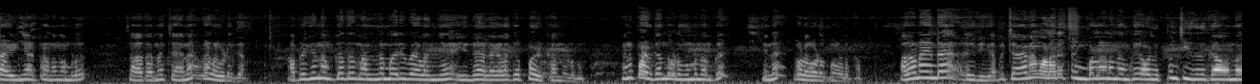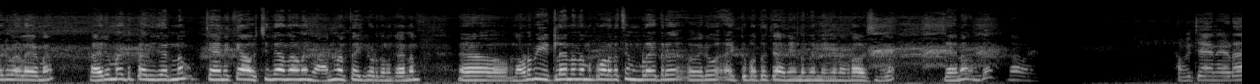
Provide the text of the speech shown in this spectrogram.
കഴിഞ്ഞിട്ടാണ് നമ്മൾ സാധാരണ ചേന വിളവെടുക്കുക. അപ്പോഴേക്കും നമുക്കത് നല്ല മാതിരി വിളഞ്ഞ് ഇതിന്റെ ഇലകളൊക്കെ പഴുക്കാൻ തുടങ്ങും. അങ്ങനെ പഴുക്കാൻ തുടങ്ങുമ്പോൾ നമുക്ക് ഇതിനെ വിളവെടുപ്പ് നടത്താം. അതാണ് അതിന്റെ രീതി. അപ്പോൾ ചേന വളരെ സിമ്പിളാണ് നമുക്ക് എളുപ്പം ചെയ്തെടുക്കാവുന്ന ഒരു വിളയാണ്. കാര്യമായിട്ട് പരിചരണം ചേനയ്ക്ക് ആവശ്യമില്ല എന്നാണ് ഞാൻ മനസ്സിലാക്കി കൊടുക്കുന്നത്. കാരണം നമ്മുടെ വീട്ടിൽ തന്നെ നമുക്ക് വളരെ സിമ്പിളായിട്ട് ഒരു എട്ട് പത്ത് ചേന ഉണ്ടെന്നുണ്ടെങ്കിൽ നമ്മുടെ ആവശ്യമില്ല. ചേന നമുക്ക് ധാരാളം അപ്പൊ ചേനയുടെ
